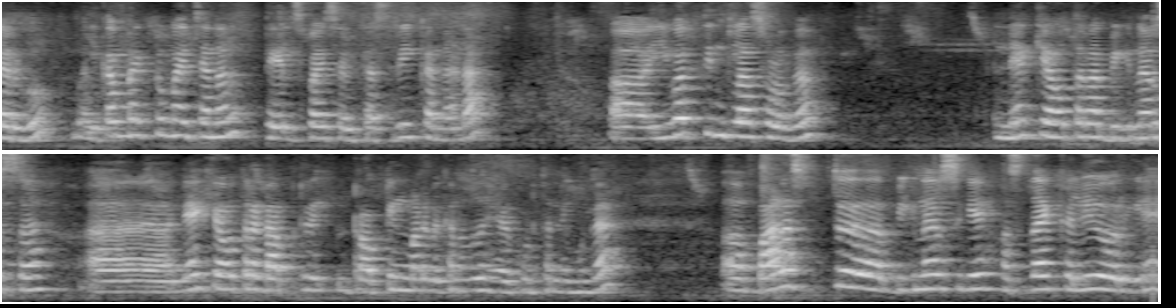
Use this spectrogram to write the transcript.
ಎಲ್ಲರಿಗೂ welcome back to my channel tales by Savitha Shri Kannada. ಇವತ್ತಿನ ಕ್ಲಾಸ್ ಒಳಗೆ ನೆಕ್ ಯಾವ ಥರ ಬಿಗಿನರ್ಸ್ ನೆಕ್ ಯಾವ ಥರ ಡಾಕ್ಟ್ರಿ ಡ್ರಾಫ್ಟಿಂಗ್ ಮಾಡ್ಬೇಕನ್ನೋದು ಹೇಳ್ಕೊಡ್ತಾನೆ ನಿಮ್ಗೆ. ಭಾಳಷ್ಟು ಬಿಗ್ನರ್ಸ್ಗೆ ಹೊಸದಾಗಿ ಕಲಿಯೋರಿಗೆ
